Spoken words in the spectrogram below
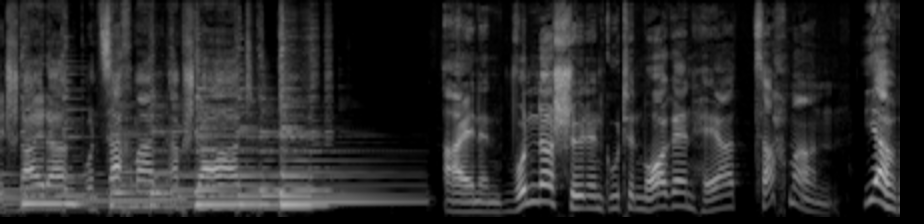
mit Schneider und Zachmann am Start. Einen wunderschönen guten Morgen, Herr Zachmann. Ja,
